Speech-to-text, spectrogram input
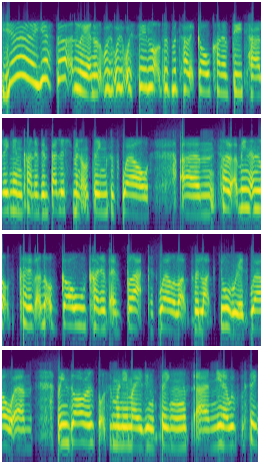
Yeah, yeah, certainly. And we're seeing lots of metallic gold kind of detailing and kind of embellishment on things as well. Um, so, I mean, and lots kind of a lot of gold kind of and black as well, like for like jewelry as well. Um, I mean, Zara's got some really amazing things, and you know, we're seeing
